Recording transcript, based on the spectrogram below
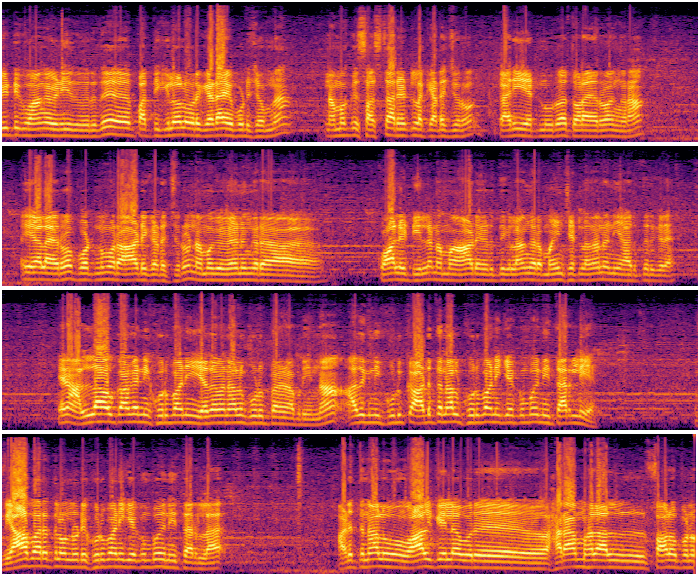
வீட்டுக்கு வாங்க வேண்டியது வருது. பத்து கிலோவில் ஒரு கிடாயை பிடிச்சோம்னா நமக்கு சஸ்தா ரேட்டில் கிடச்சிரும். கறி எட்நூறுரூவா தொள்ளாயிரரூவாங்கிறான் ஏழாயிரரூவா போட்டோம் ஒரு ஆடு கிடச்சிரும். நமக்கு வேணுங்கிற குவாலிட்டியில் நம்ம ஆடு எடுத்துக்கலாங்கிற மைண்ட் செட்டில் தானே நீ அறுத்துருக்குற. ஏன்னா அல்லாவுக்காக நீ குர்பானி எதை வேணாலும் கொடுப்பேன் அப்படின்னா அதுக்கு நீ கொடுக்க அடுத்த நாள் குர்பானி கேட்கும்போது நீ தரலையே. வியாபாரத்தில் உன்னுடைய குர்பானி கேட்கும்போது நீ தரல. அடுத்த நாள் உன் வாழ்க்கையில் ஒரு ஹராம் ஹலால் ஃபாலோ பண்ண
